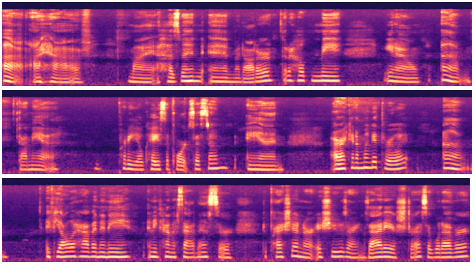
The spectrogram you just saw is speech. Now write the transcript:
Uh, I have my husband and my daughter that are helping me. You know, um, got me a pretty okay support system, and I reckon I'm gonna get through it. Um, if y'all are having any any kind of sadness or depression or issues or anxiety or stress or whatever,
